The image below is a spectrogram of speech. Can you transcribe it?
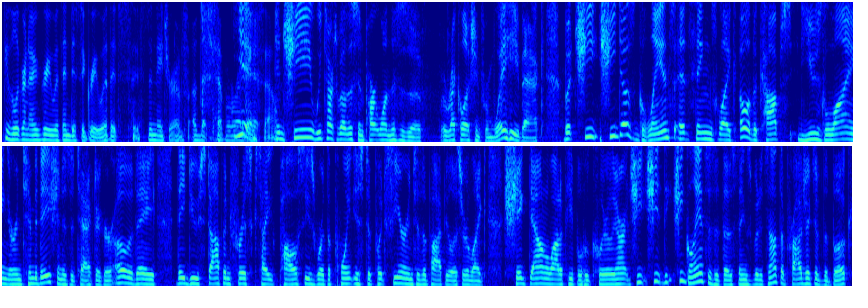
people are going to agree with and disagree with. It's it's the nature of, of that type of writing. Yeah, so. and she we talked about this in part one. This is a, a, recollection from way back, but she she does glance at things like oh the cops used lying or intimidation as a tactic, or oh they they do stop and frisk type policies where the point is to put fear into the populace or like shake down a lot of people who clearly aren't. She she she glances at those things, but it's not the project of the book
